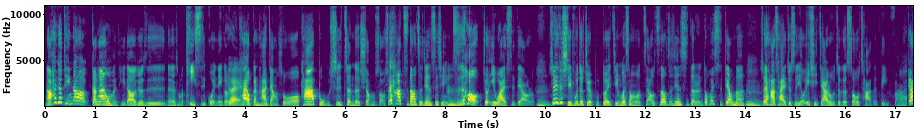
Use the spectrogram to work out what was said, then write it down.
然后他就听到刚刚我们提到，就是那个什么替死鬼那个人，他有跟他讲说他不是真的凶手，所以他知道这件事情之后就意外死掉了。嗯，所以这媳妇就觉得不对劲，为什么只要知道这件事的人都会死掉呢？嗯，所以他才就是有一起加入这个搜查的地方。刚刚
